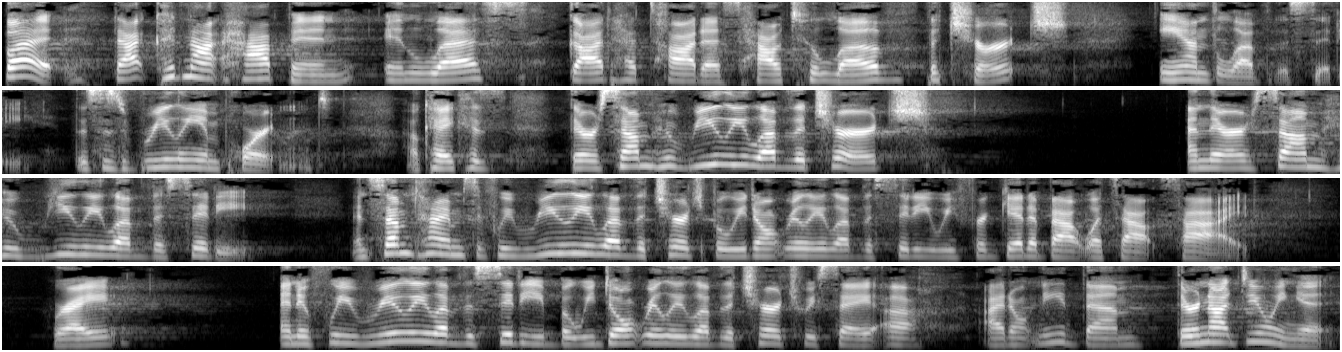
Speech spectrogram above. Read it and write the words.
but that could not happen unless God had taught us how to love the church and love the city. This is really important. Okay, because there are some who really love the church and there are some who really love the city. And sometimes if we really love the church but we don't really love the city, we forget about what's outside. Right? And if we really love the city but we don't really love the church, we say, uh, I don't need them. They're not doing it.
